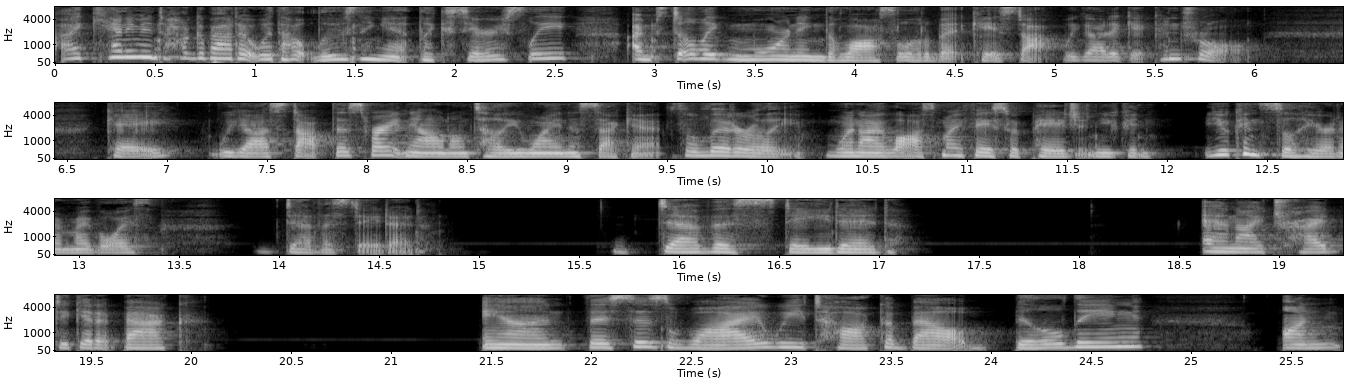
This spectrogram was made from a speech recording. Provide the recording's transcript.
I can't even talk about it without losing it. Like, seriously, I'm still like mourning the loss a little bit. Okay, stop. We got to get control. Okay, we got to stop this right now and I'll tell you why in a second. So literally, when I lost my Facebook page and you can you can still hear it in my voice, devastated devastated. And I tried to get it back. And this is why we talk about building on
